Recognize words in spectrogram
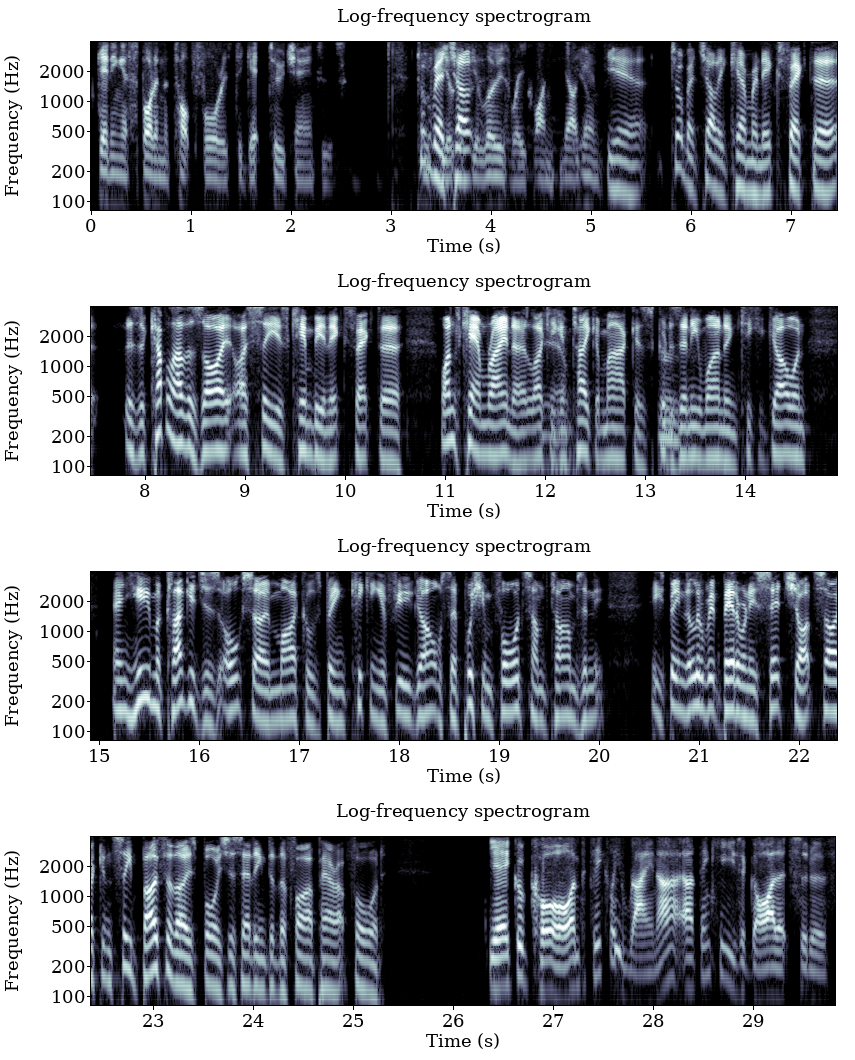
getting a spot in the top four is to get two chances. Talk if about you, you lose week one, you go again. Yeah. Talk about Charlie Cameron X Factor. There's a couple others I, I see as can be an X Factor. One's Cam Rayner, like yeah. he can take a mark as good mm. as anyone and kick a goal. And, and Hugh McCluggage is also, Michael's been kicking a few goals. They push him forward sometimes and he's been a little bit better in his set shots. So I can see both of those boys just adding to the firepower up forward. Yeah, good call, and particularly Rayner. I think he's a guy that sort of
